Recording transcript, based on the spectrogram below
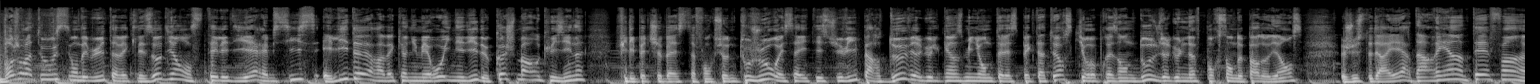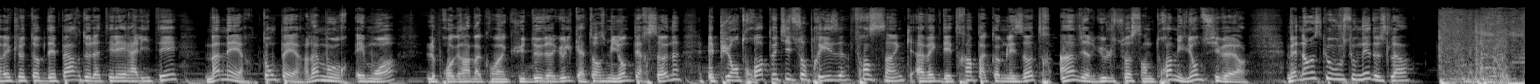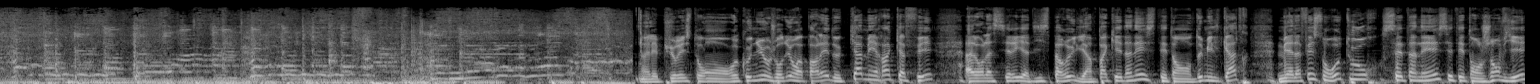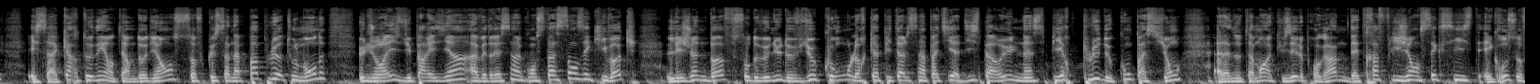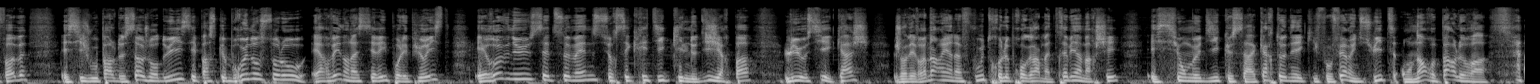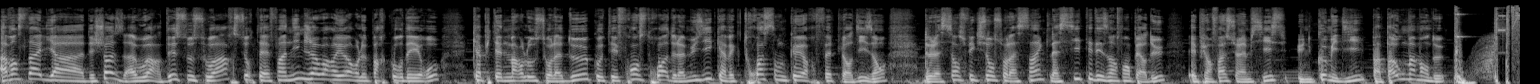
Bonjour à tous, on débute avec les audiences télé d'hier. M6 est leader avec un numéro inédit de Cauchemar en cuisine. Philippe Etchebest, ça fonctionne toujours et ça a été suivi par 2,15 millions de téléspectateurs, ce qui représente 12,9% de part d'audience. Juste derrière, d'un rien, TF1 avec le top départ de la télé-réalité Ma mère, ton père, l'amour et moi. Le programme a convaincu 2,14 millions de personnes. Et puis en trois petites surprises, France 5 avec des trains pas comme les autres, 1,63 millions de suiveurs. Maintenant, est-ce que vous vous souvenez de cela? Les puristes auront reconnu. Aujourd'hui, on va parler de Caméra Café. Alors, la série a disparu il y a un paquet d'années. C'était en 2004. Mais elle a fait son retour cette année. C'était en janvier. Et ça a cartonné en termes d'audience. Sauf que ça n'a pas plu à tout le monde. Une journaliste du Parisien avait dressé un constat sans équivoque. Les jeunes bofs sont devenus de vieux cons. Leur capital sympathie a disparu. Ils n'inspirent plus de compassion. Elle a notamment accusé le programme d'être affligeant, sexiste et grossophobe. Et si je vous parle de ça aujourd'hui, c'est parce que Bruno Solo, Hervé dans la série pour les puristes, est revenu cette semaine sur ses critiques qu'il ne digère pas. Lui aussi est cash. J'en ai vraiment rien à foutre. Le programme a très bien marché. Et si on me dit que ça a cartonné qu'il faut faire une suite, on en reparlera. Avant cela, il y a des choses à voir dès ce soir sur TF1 Ninja Warrior, le parcours des héros. Capitaine Marlowe sur la 2. Côté France 3 de la musique avec 300 cœurs fêtent leurs 10 ans. De la science-fiction sur la 5, La Cité des enfants perdus. Et puis enfin sur M6, une comédie, Papa ou Maman 2.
